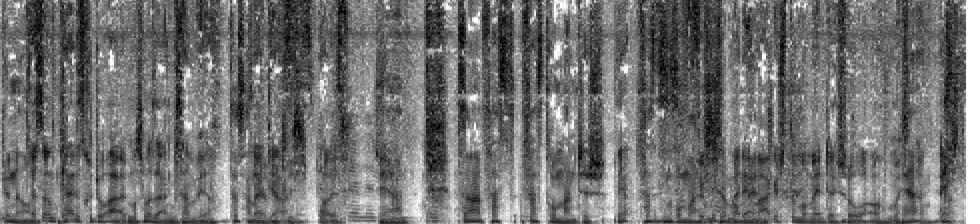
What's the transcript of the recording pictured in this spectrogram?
Genau. Das ist so ein kleines Ritual, muss man sagen, das haben wir. Das haben Seit wir Jahren. wirklich. Toll. Sehr, sehr schön. Ja, das war fast, fast romantisch. Ja. Fast ein romantischer Für mich immer der Moment. magischste Moment der Show auch, muss ich Ja, sagen. echt?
